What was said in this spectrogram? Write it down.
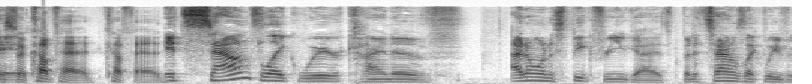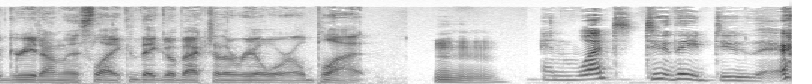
okay, so Cuphead, Cuphead. it sounds like we're kind of. I don't want to speak for you guys, but it sounds like we've agreed on this. Like they go back to the real world plot. hmm And what do they do there?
